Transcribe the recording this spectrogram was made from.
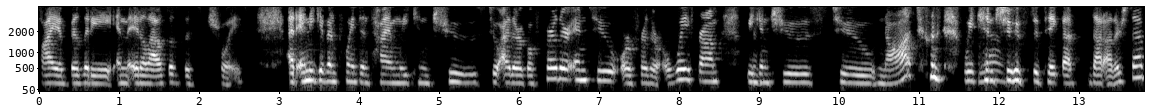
pliability and it allows us this choice. At any given point in time, we can choose to either go further into or further away from. We mm-hmm. can choose to not we can yeah. choose to take that that other step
